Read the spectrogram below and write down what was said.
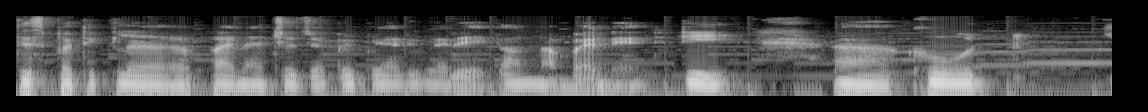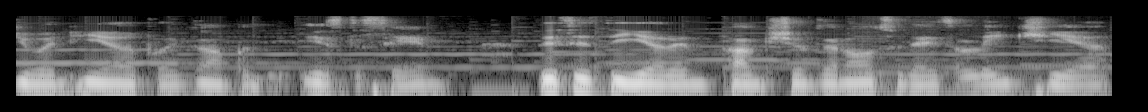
this particular financial job prepared where the account number and entity uh, code given here for example is the same. This is the year-end functions and also there is a link here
